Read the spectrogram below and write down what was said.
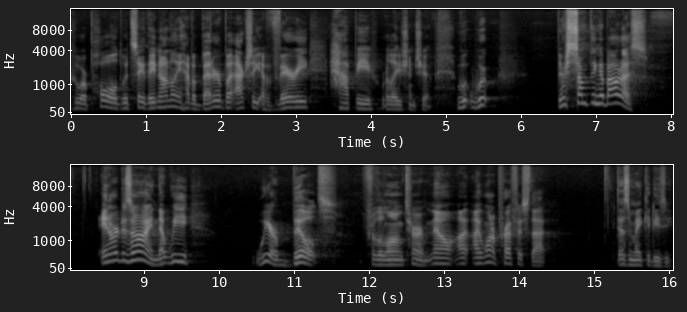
who are polled would say they not only have a better, but actually a very happy relationship. We're, there's something about us in our design that we, we are built for the long term. Now, I, I want to preface that. It doesn't make it easy.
